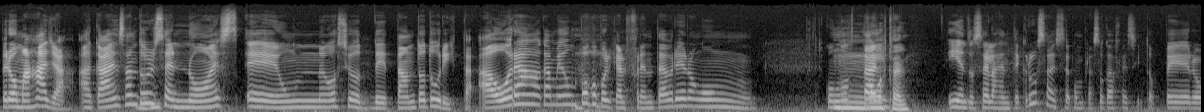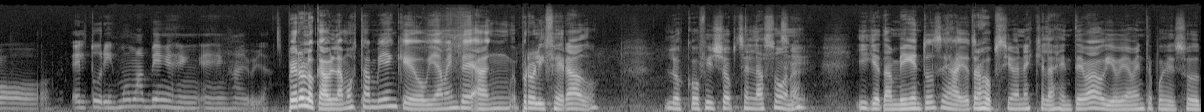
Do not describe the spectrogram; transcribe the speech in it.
Pero más allá, acá en Santurce no es eh, un negocio de tanto turista. Ahora ha cambiado un poco porque al frente abrieron un, un hostal. Y entonces la gente cruza y se compra su cafecito. Pero el turismo más bien es en, es en Jayuya. Pero lo que hablamos también, que obviamente han proliferado los coffee shops en la zona. Y que también entonces hay otras opciones que la gente va y obviamente pues eso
